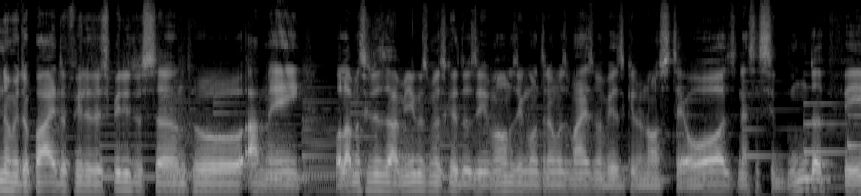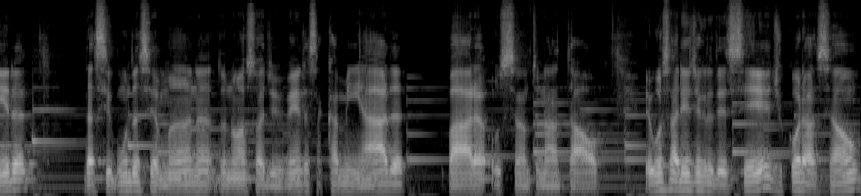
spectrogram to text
Em nome do Pai, do Filho e do Espírito Santo. Amém. Olá, meus queridos amigos, meus queridos irmãos. Nos encontramos mais uma vez aqui no nosso Teose, nessa segunda-feira da segunda semana do nosso advento, essa caminhada para o Santo Natal. Eu gostaria de agradecer de coração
